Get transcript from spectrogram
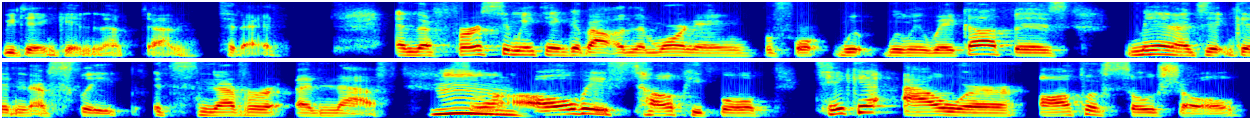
we didn't get enough done today. And the first thing we think about in the morning before w- when we wake up is, man, I didn't get enough sleep. It's never enough. Mm. So I hmm. always tell people take an hour off of social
